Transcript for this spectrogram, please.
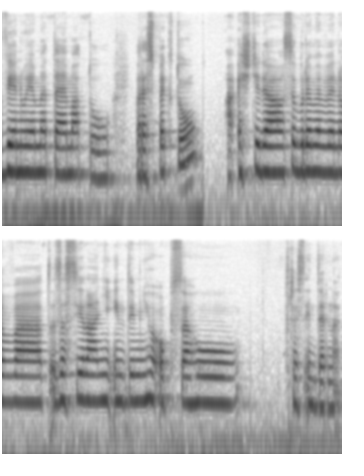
věnujeme tématu respektu, a ještě dál se budeme věnovat zasílání intimního obsahu přes internet,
